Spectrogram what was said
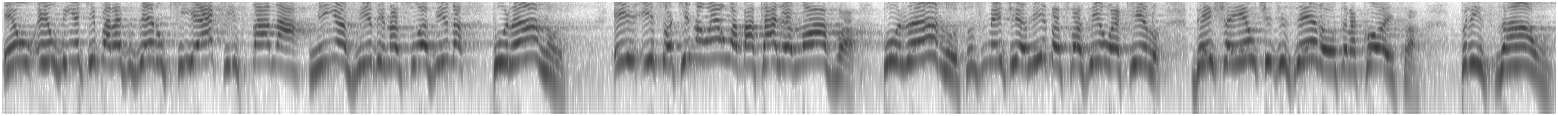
Eu, eu vim aqui para dizer o que é que está na minha vida e na sua vida por anos. Isso aqui não é uma batalha nova. Por anos os medianitas faziam aquilo. Deixa eu te dizer outra coisa: prisão,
